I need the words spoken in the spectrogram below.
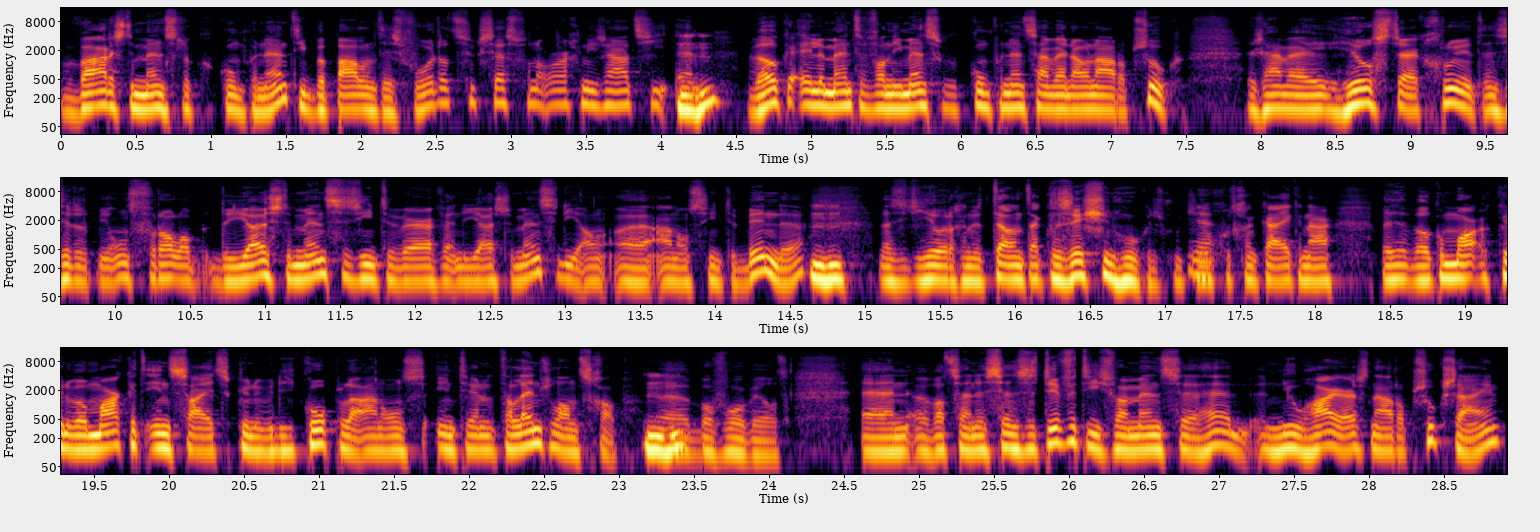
waar is de menselijke component die bepalend is voor dat succes van de organisatie? En Mhm. welke elementen van die menselijke component zijn wij nou naar op zoek? Daar zijn wij heel sterk groeiend en zit het bij ons vooral op de juiste mensen zien te werven en de juiste mensen die aan, eh, aan ons zien te binden. Mhm. Dan zit je heel erg in de talent acquisition hoek. Dus moet je Ja. heel goed gaan kijken naar eh, welke kunnen we market insights kunnen we die koppelen aan ons interne talentlandschap Mhm. eh, bijvoorbeeld. En wat zijn de sensitivities waar mensen, hè, new hires, naar op zoek zijn?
